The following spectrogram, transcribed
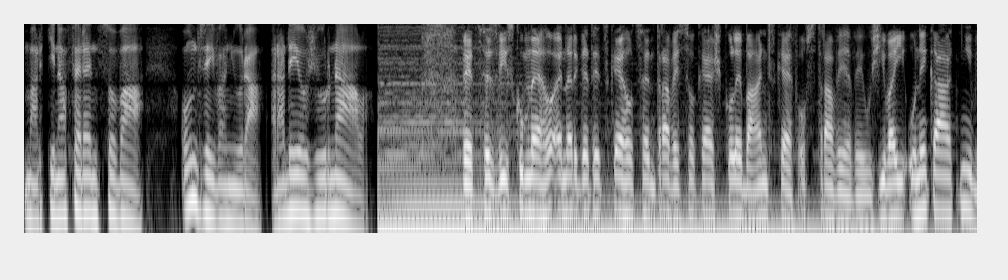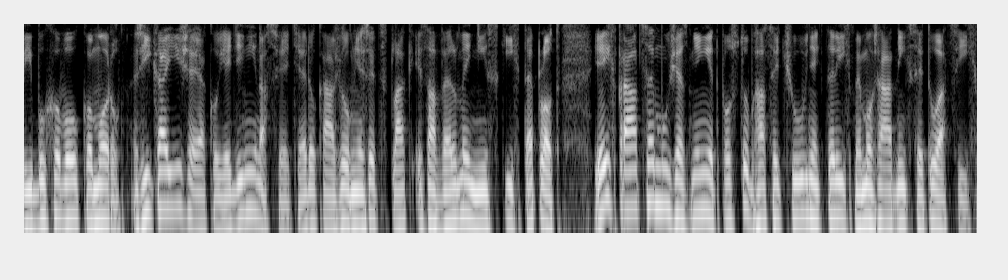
Martina Ferencová. Ondřej Vaňura, Radiožurnál. Vědci z výzkumného energetického centra Vysoké školy Báňské v Ostravě využívají unikátní výbuchovou komoru. Říkají, že jako jediní na světě dokážou měřit tlak i za velmi nízkých teplot. Jejich práce může změnit postup hasičů v některých mimořádných situacích.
